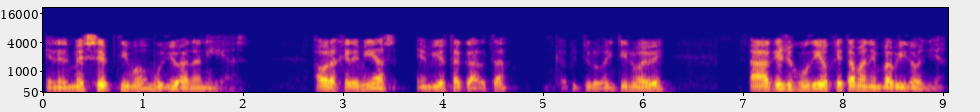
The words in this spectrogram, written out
En el mes séptimo murió Ananías. Ahora, Jeremías envió esta carta, capítulo 29, a aquellos judíos que estaban en Babilonia.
